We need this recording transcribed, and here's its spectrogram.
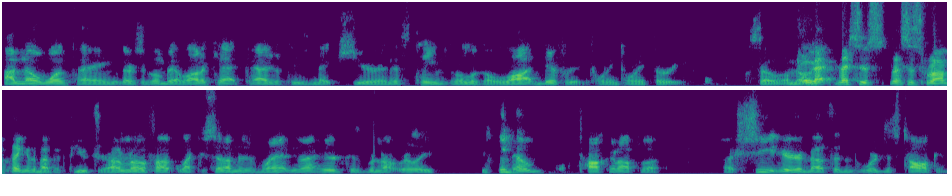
I know one thing: there's going to be a lot of cat casualties next year, and this team's going to look a lot different in 2023. So, I mean, Oh, yeah. that, that's just that's just what I'm thinking about the future. I don't know if I, like you said, I'm just ranting right here because we're not really, you know, talking off a, a sheet here or nothing. We're just talking.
